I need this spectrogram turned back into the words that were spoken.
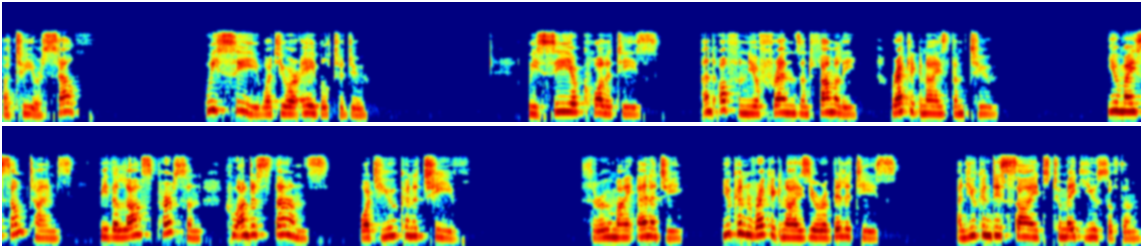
but to yourself? We see what you are able to do. We see your qualities, and often your friends and family recognize them too. You may sometimes be the last person who understands what you can achieve through my energy, you can recognize your abilities and you can decide to make use of them.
